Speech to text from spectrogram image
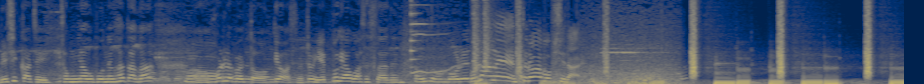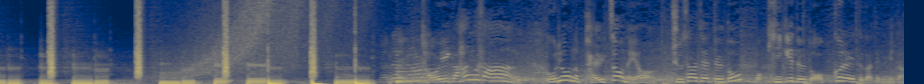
4시까지 정리하고 보능하다가 어, 헐레벌떡 뛰어왔습니다. 좀 예쁘게 하고 왔었어야 되는데. 방송 머리 우선은 들어가 봅시다. 기기들도 업그레이드가 됩니다.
